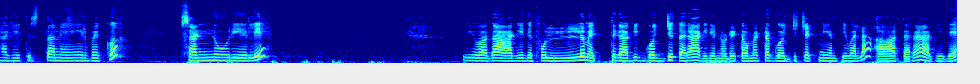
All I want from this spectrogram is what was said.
ಹಾಗೆ ತಿರ್ಸ್ತಾನೇ ಇರಬೇಕು. ಸಣ್ಣ ಉರಿಯಲ್ಲಿ ಇವಾಗ ಆಗಿದೆ ಫುಲ್ಲು ಮೆತ್ತಗಾಗಿ ಗೊಜ್ಜು ಥರ ಆಗಿದೆ ನೋಡಿ. ಟೊಮೆಟೊ ಗೊಜ್ಜು, ಚಟ್ನಿ ಅಂತೀವಲ್ಲ, ಆ ಥರ ಆಗಿದೆ.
